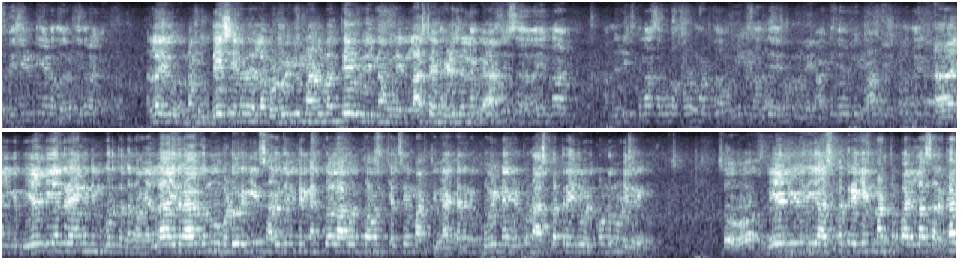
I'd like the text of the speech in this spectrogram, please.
ಸ್ಪೆಷಾಲಿಟಿ ಏನದು ಇದ್ರಾಗ ಅಲ್ಲ ಇದು ನಮ್ಮ ಉದ್ದೇಶ ಏನದ ಎಲ್ಲ ಬಡವರಿಗೆ ಮಾಡುವಂತೆ ನಾವು ಲಾಸ್ಟ್ ಟೈಮ್ ಹೇಳಿದ್ರಲ್ಲ ನಿಮ್ಗೆ? ಎಲ್ಲ ಕ್ಲಾಸ್ ಅವರು ಅಫೋರ್ಡ್ ಅವ್ರಿಗೆ ಸಾಧ್ಯ ಈಗ ಬಿ ಎಲ್ ಡಿ ಅಂದ್ರೆ ಹೆಂಗೆ ನಿಮ್ಗೆ ಗೊತ್ತದ ನಾವು ಎಲ್ಲಾ ಇದ್ರಾಗನು ಬಡವರಿಗೆ ಸಾರ್ವಜನಿಕರಿಗೆ ಅನುಕೂಲ ಆಗುವಂತ ಒಂದು ಕೆಲಸ ಮಾಡ್ತೀವಿ. ಯಾಕಂದ್ರೆ ಕೋವಿಡ್ ನಾಗ ಹಿಡ್ಕೊಂಡು ಆಸ್ಪತ್ರೆ ಇದು ಹಿಡ್ಕೊಂಡು ನೋಡಿದ್ರಿ. ಸೊ ಬಿ ಎಲ್ ಡಿ ಆಸ್ಪತ್ರೆಗೆ ಏನ್ ಮಾಡ್ತಪ್ಪ? ಎಲ್ಲ ಸರ್ಕಾರ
